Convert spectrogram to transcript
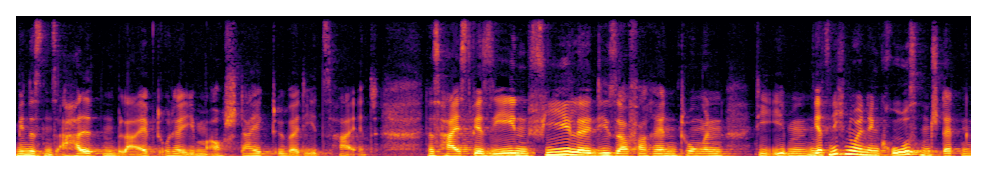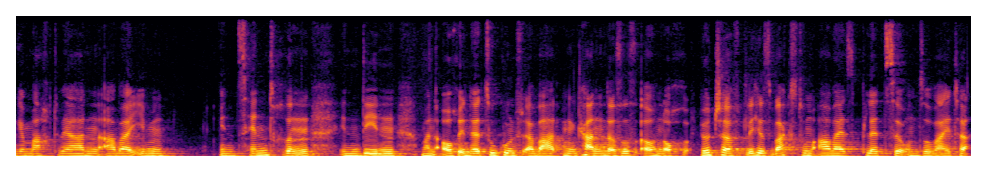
mindestens erhalten bleibt oder eben auch steigt über die Zeit. Das heißt, wir sehen viele dieser Verrentungen, die eben jetzt nicht nur in den großen Städten gemacht werden, aber eben in Zentren, in denen man auch in der Zukunft erwarten kann, dass es auch noch wirtschaftliches Wachstum, Arbeitsplätze und so weiter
